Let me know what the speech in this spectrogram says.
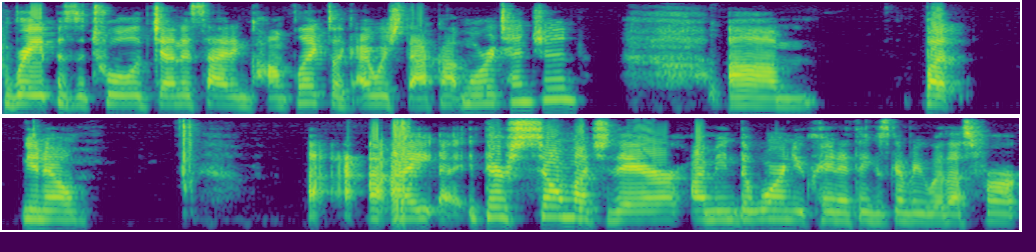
rape as a tool of genocide and conflict. Like I wish that got more attention. Um, but you know, I, I, I, there's so much there. I mean, the war in Ukraine, I think, is going to be with us for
